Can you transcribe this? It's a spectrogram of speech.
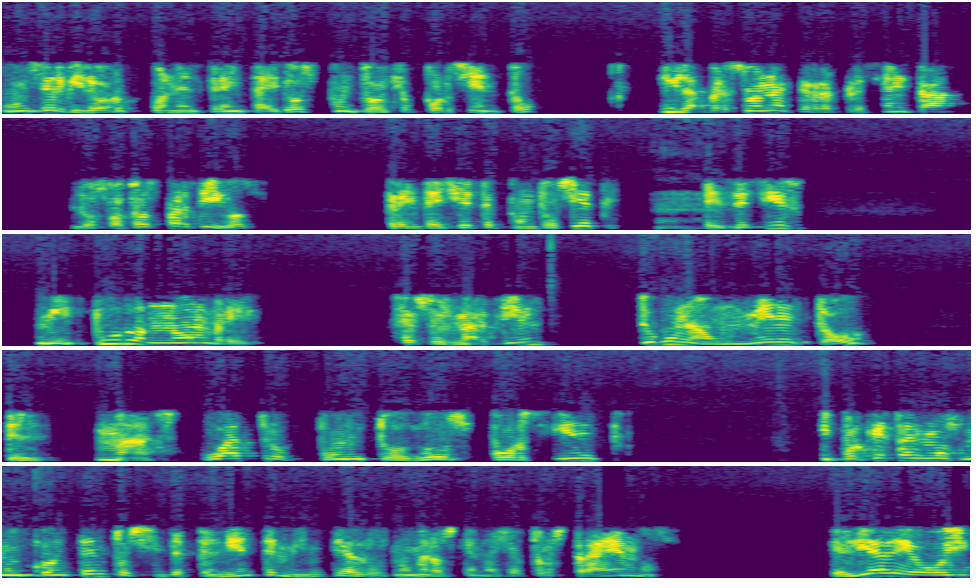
un servidor con el 32.8% y la persona que representa los otros partidos, 37.7%. Es decir, mi puro nombre, Jesús Martín, tuvo un aumento del más 4.2%. ¿Y por qué estamos muy contentos independientemente de los números que nosotros traemos? El día de hoy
